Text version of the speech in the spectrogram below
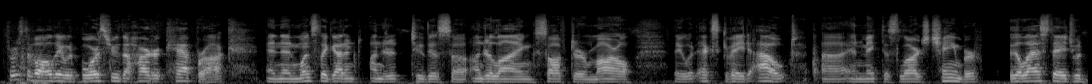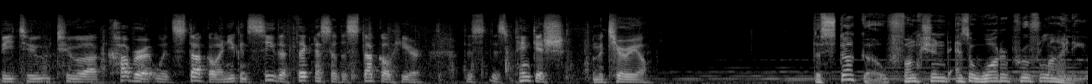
First of all, they would bore through the harder cap rock, and then once they got under to this uh, underlying softer marl, they would excavate out uh, and make this large chamber. The last stage would be to, to uh, cover it with stucco, and you can see the thickness of the stucco here, this, this pinkish material. The stucco functioned as a waterproof lining.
